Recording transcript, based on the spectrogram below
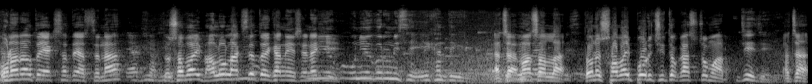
ওনারাও তো একসাথে আসছে না? তো সবাই ভালো লাগছে তো এখানে এসে নাকি? উনিও- গরু নিছে এখান থেকে। আচ্ছা মাশাল্লাহ তাহলে সবাই পরিচিত কাস্টমার জি জি। আচ্ছা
